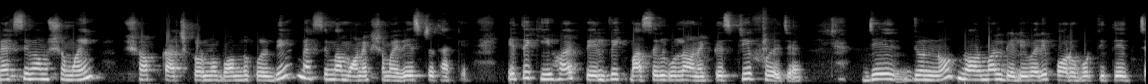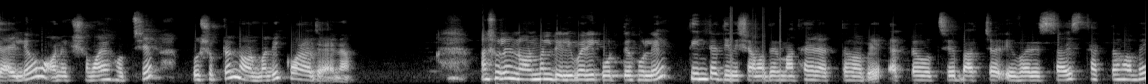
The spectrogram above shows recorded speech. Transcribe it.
ম্যাক্সিমাম সময় সব কাজকর্ম বন্ধ করে দিয়ে ম্যাক্সিমাম অনেক সময় রেস্টে থাকে। এতে কি হয়? পেলভিক মাসেলগুলো অনেকটা স্টিফ হয়ে যায়। যে জন্য নর্মাল ডেলিভারি পরবর্তীতে চাইলেও অনেক সময় হচ্ছে প্রসবটা নর্মালি করা যায় না। আসলে নর্মাল ডেলিভারি করতে হলে তিনটা জিনিস আমাদের মাথায় রাখতে হবে। একটা হচ্ছে বাচ্চার এভারেজ সাইজ থাকতে হবে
